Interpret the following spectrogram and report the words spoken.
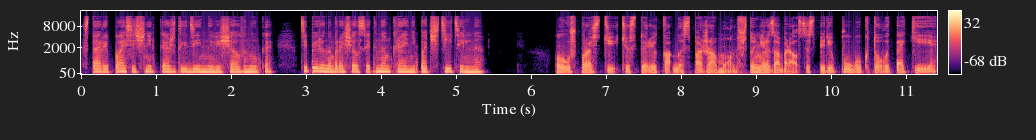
Старый пасечник каждый день навещал внука. Теперь он обращался к нам крайне почтительно. «Уж простите старика, госпожа Мон, что не разобрался с перепугу, кто вы такие».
